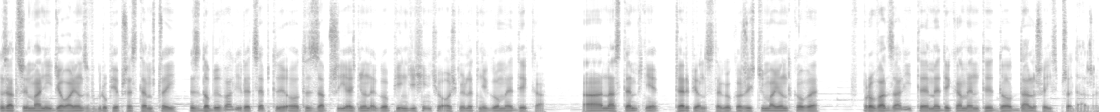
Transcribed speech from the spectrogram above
Zatrzymani działając w grupie przestępczej zdobywali recepty od zaprzyjaźnionego 58-letniego medyka, a następnie, czerpiąc z tego korzyści majątkowe, wprowadzali te medykamenty do dalszej sprzedaży.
